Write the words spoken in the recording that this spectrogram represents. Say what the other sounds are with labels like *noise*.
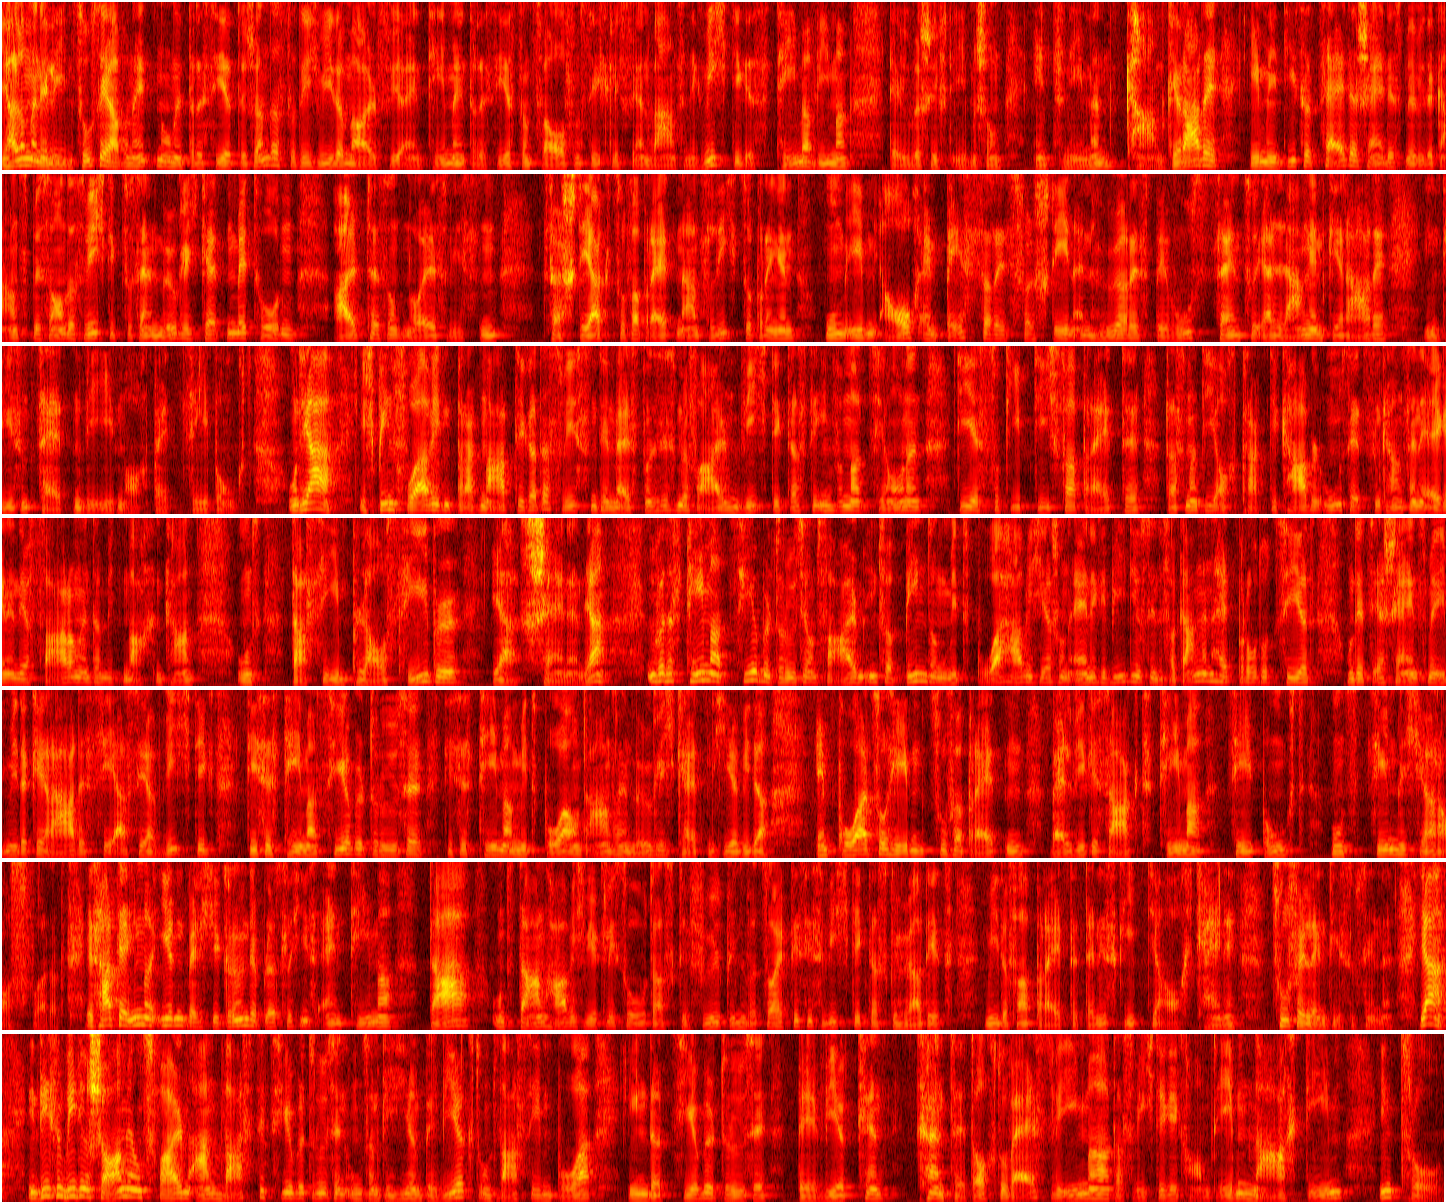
Ja, hallo meine lieben Zuseher, Abonnenten und Interessierte. Schön, dass du dich wieder mal für ein Thema interessierst und zwar offensichtlich für ein wahnsinnig wichtiges Thema, wie man der Überschrift eben schon entnehmen kann. Gerade eben in dieser Zeit erscheint es mir wieder ganz besonders wichtig zu sein, Möglichkeiten, Methoden, altes und neues Wissen verstärkt zu verbreiten, ans Licht zu bringen, um eben auch ein besseres Verstehen, ein höheres Bewusstsein zu erlangen, gerade in diesen Zeiten wie eben auch bei C. -Punkt. Und ja, ich bin vorwiegend Pragmatiker, das wissen die meisten und es ist mir vor allem wichtig, dass die Informationen, die es so gibt, die ich verbreite, dass man die auch praktikabel umsetzen kann, seine eigenen Erfahrungen damit machen kann und dass sie eben plausibel erscheinen. Ja? Über das Thema Zirbeldrüse und vor allem in Verbindung mit Bohr habe ich ja schon einige Videos in der Vergangenheit produziert und jetzt erscheint es mir eben wieder gerade sehr, sehr wichtig, dieses Thema Zirbeldrüse, dieses Thema mit Bohr und anderen Möglichkeiten hier wieder emporzuheben, zu verbreiten, weil wie gesagt, Thema C. -Punkt uns ziemlich herausfordert. Es hat ja immer irgendwelche Gründe, plötzlich ist ein Thema da und dann habe ich wirklich so das Gefühl, bin überzeugt, es ist wichtig, das gehört jetzt wieder verbreitet, denn es gibt ja auch keine Zufälle in diesem Sinne. Ja, in diesem Video schauen wir uns vor allem an, was die Zirbeldrüse in unserem Gehirn bewirkt und was eben Bohr in der Zirbeldrüse bewirken könnte. Doch du weißt, wie immer, das Wichtige kommt eben nach dem Intro.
